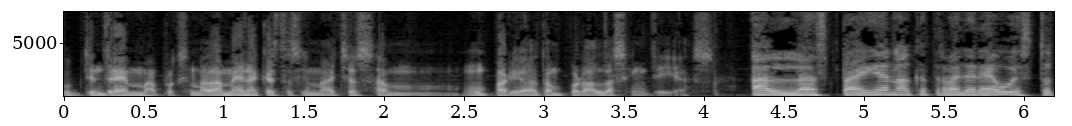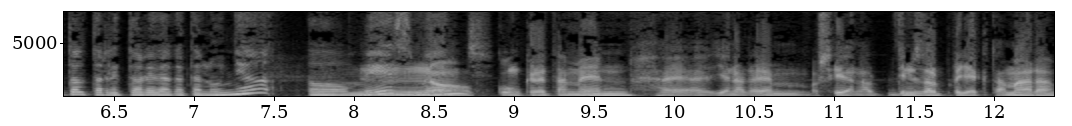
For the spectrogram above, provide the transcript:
obtindrem aproximadament aquestes imatges en un període temporal de 5 dies. L'espai en el que treballareu és tot el territori de Catalunya o més, no, menys? No, concretament eh, generarem, o sigui, en el, dins del projecte Mare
